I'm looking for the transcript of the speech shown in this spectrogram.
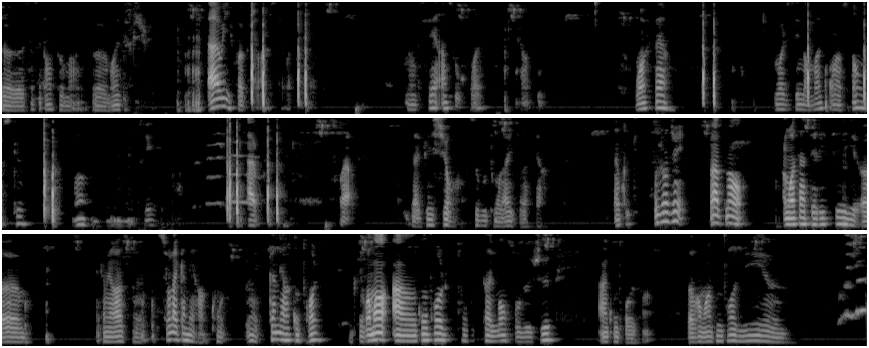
Euh, ça c'est pas un saut Euh, Ah oui, il faut appuyer sur vrai. Donc c'est un saut, voilà. Un saut. On va faire va laisser normal pour l'instant parce que moi je vais vous montrer. Ah, voilà. Vous appuyez sur ce bouton là et ça va faire un truc. Aujourd'hui, maintenant, on va s'intéresser euh, la caméra sur, la caméra, caméra contrôle. C'est vraiment un contrôle totalement sur le jeu, un contrôle. Enfin, pas vraiment un contrôle, mais euh...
